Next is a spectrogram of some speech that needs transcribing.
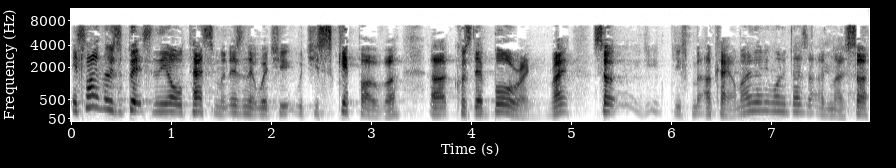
it's like those bits in the Old Testament, isn't it, which you, which you skip over because uh, they're boring, right? So you, okay, am I the only one who does that? I don't know. So,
